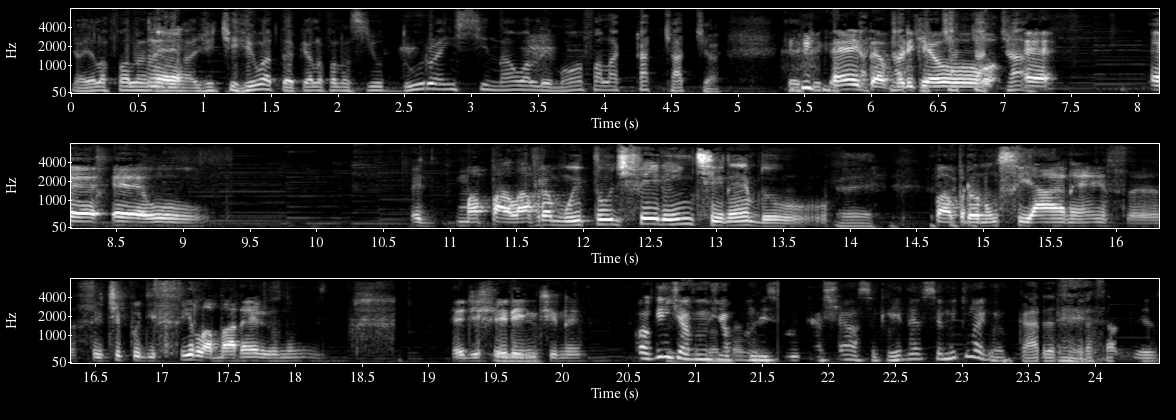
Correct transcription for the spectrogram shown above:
E aí ela fala, É. a gente riu até, porque ela falando assim, o duro é ensinar o alemão a falar cachacha. É, então, porque o. É, é, é o. É uma palavra muito diferente, né? Do, É. pra pronunciar, né? Essa- esse tipo de sílaba, né? Eles não. É diferente, né? Alguém já viu um japonês falando cachaça? Que aí deve ser muito legal. Cara, deve ser É. engraçado mesmo.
